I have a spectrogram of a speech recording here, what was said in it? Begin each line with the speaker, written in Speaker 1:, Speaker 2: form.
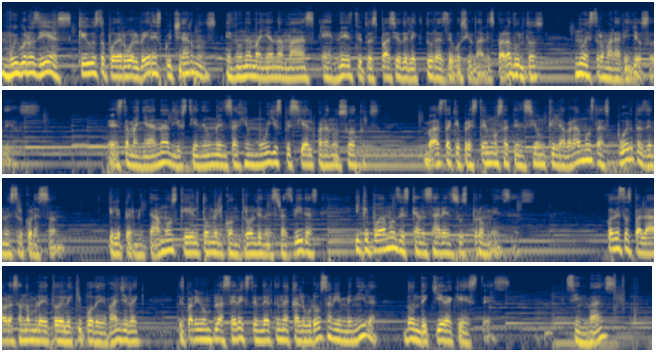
Speaker 1: Muy buenos días, qué gusto poder volver a escucharnos en una mañana más en este tu espacio de lecturas devocionales para adultos, nuestro maravilloso Dios. En esta mañana Dios tiene un mensaje muy especial para nosotros. Basta que prestemos atención, que le abramos las puertas de nuestro corazón, que le permitamos que Él tome el control de nuestras vidas y que podamos descansar en sus promesas. Con estas palabras, a nombre de todo el equipo de Evangelike, es para mí un placer extenderte una calurosa bienvenida donde quiera que estés. Sin más,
